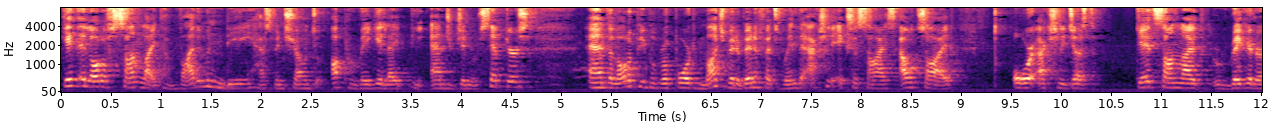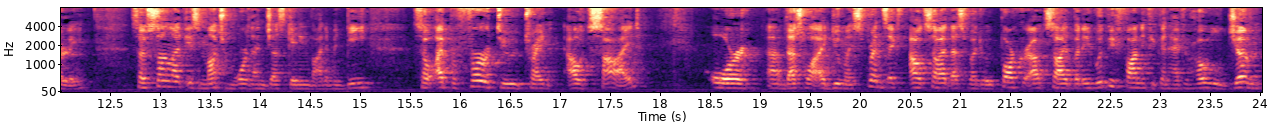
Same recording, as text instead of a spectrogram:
Get a lot of sunlight. Vitamin D has been shown to upregulate the androgen receptors, and a lot of people report much better benefits when they actually exercise outside or actually just get sunlight regularly. So sunlight is much more than just getting vitamin D. So I prefer to train outside or um, that's why I do my sprints outside. That's why I do parkour outside. But it would be fun if you can have your whole gym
